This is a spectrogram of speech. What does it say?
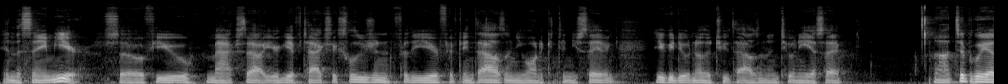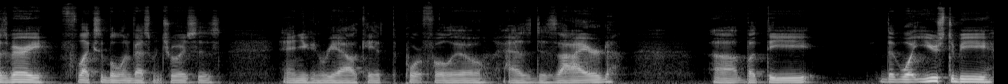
in the same year. So if you max out your gift tax exclusion for the year 15,000, you want to continue saving, you could do another 2,000 into an ESA. Uh, typically has very flexible investment choices, and you can reallocate the portfolio as desired. Uh, but the, the what used to be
